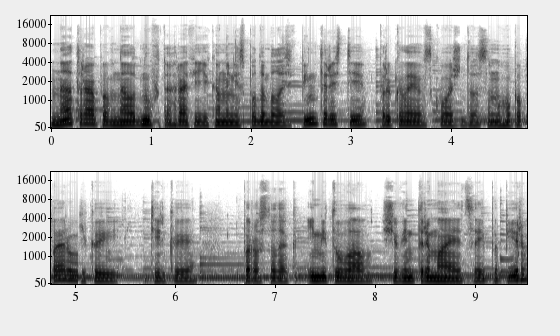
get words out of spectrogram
Натрапив на одну фотографію, яка мені сподобалась в Пінтересті, приклеїв скотч до самого паперу, який тільки просто так імітував, що він тримає цей папір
